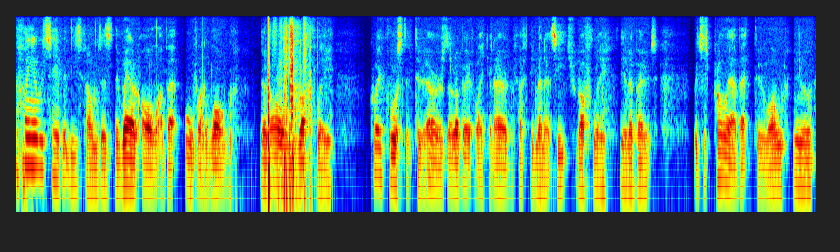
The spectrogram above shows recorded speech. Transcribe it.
the thing I would say about these films is they were all a bit over long. They're all roughly quite close to two hours. They're about like an hour and 50 minutes each, roughly, thereabouts, which is probably a bit too long, you know.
